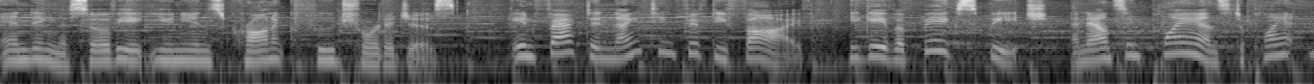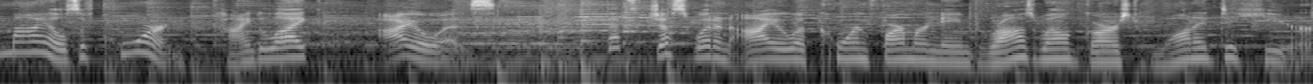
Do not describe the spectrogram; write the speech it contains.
ending the Soviet Union's chronic food shortages. In fact, in 1955, he gave a big speech announcing plans to plant miles of corn, kind of like Iowa's. That's just what an Iowa corn farmer named Roswell Garst wanted to hear.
